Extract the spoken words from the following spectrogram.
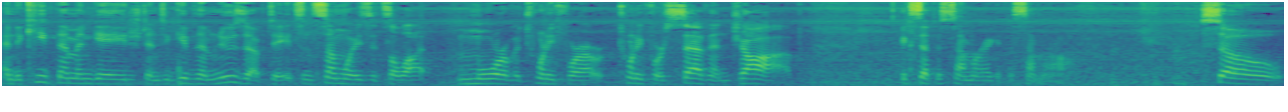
and to keep them engaged and to give them news updates. In some ways, it's a lot more of a 24 hour, 24 7 job, except the summer, I get the summer off. So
